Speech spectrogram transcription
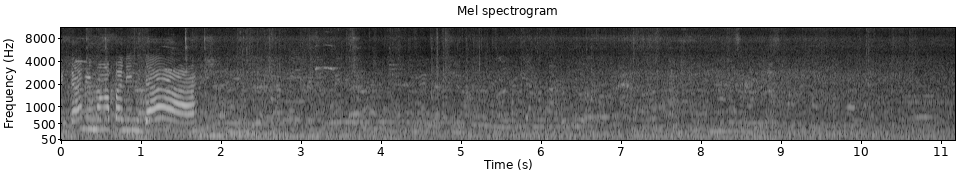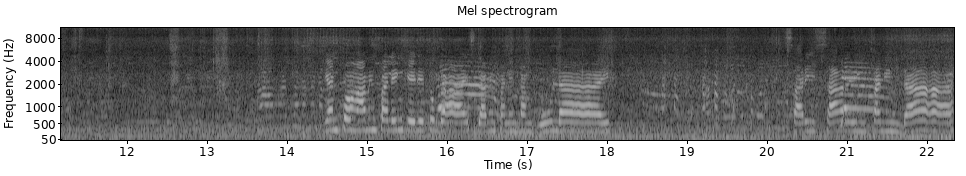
Ang daming mga paninda. Yan po ang aming palengke dito guys. Daming panindang gulay. Sari-saring paninda.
